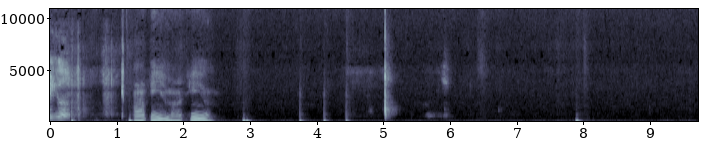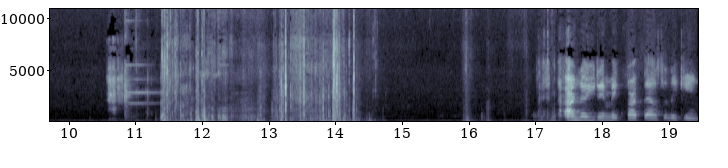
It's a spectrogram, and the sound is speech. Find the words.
I am, I am. I know you didn't make 5,000 again.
